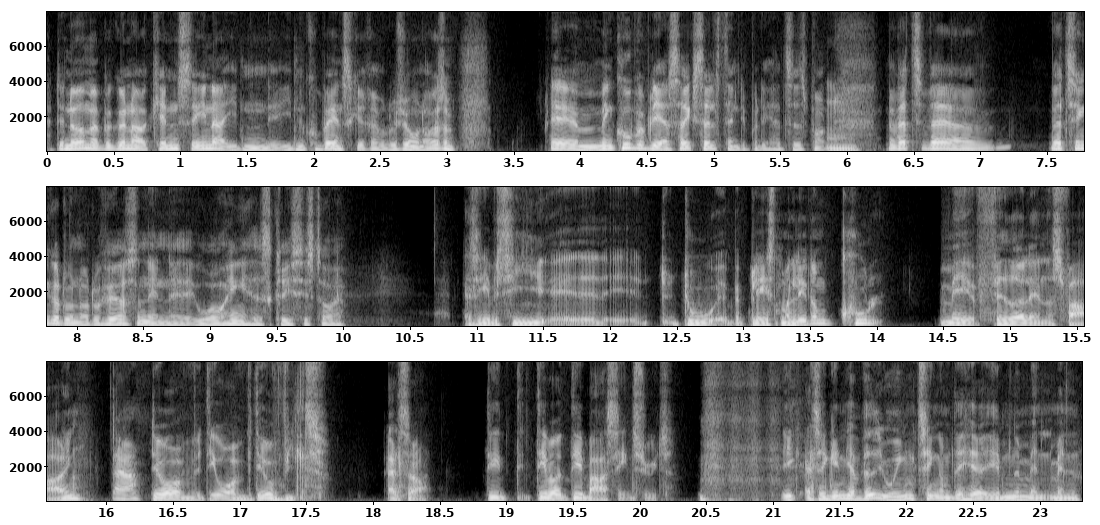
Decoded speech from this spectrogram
det er noget, man begynder at kende senere i den, i den kubanske revolution også. men Kuba bliver altså ikke selvstændig på det her tidspunkt. Mm. Men hvad, hvad, hvad tænker du, når du hører sådan en uafhængighedskrigshistorie? Altså, jeg vil sige, du blæste mig lidt om kul med fædrelandets far, ikke? Ja. Det var, det var, det var vildt. Altså, det, det, var, det er bare sindssygt. Ikke? Altså igen, jeg ved jo ingenting om det her emne, men, men,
